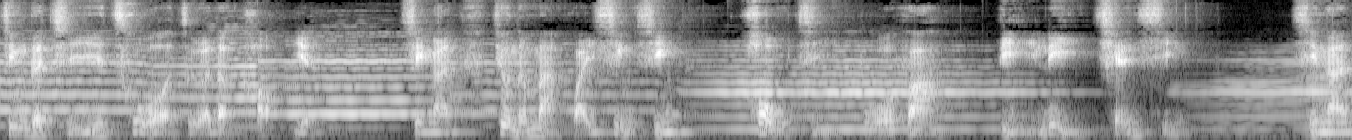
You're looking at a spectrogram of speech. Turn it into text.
经得起挫折的考验；心安就能满怀信心，厚积薄发，砥砺前行；心安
